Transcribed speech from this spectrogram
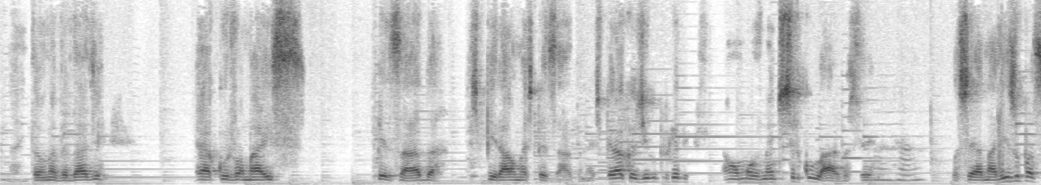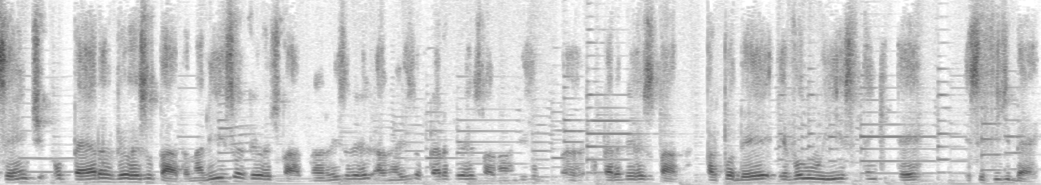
Né? Então, na verdade, é a curva mais pesada espiral mais pesada. Né? Espiral que eu digo porque é um movimento circular. Você, uhum. você analisa o paciente, opera, vê o resultado. Analisa, vê o resultado. Analisa, vê, analisa opera, vê o resultado. Analisa, eh, opera, vê o resultado. Para poder evoluir, você tem que ter esse feedback.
